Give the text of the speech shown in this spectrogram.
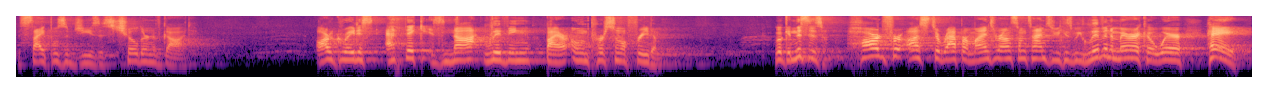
disciples of Jesus, children of God. Our greatest ethic is not living by our own personal freedom. Look, and this is hard for us to wrap our minds around sometimes because we live in America where, hey,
